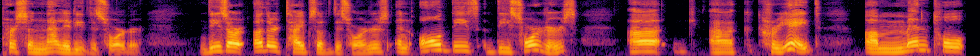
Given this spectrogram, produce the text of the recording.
personality disorder. These are other types of disorders, and all these disorders uh, uh, create a mental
